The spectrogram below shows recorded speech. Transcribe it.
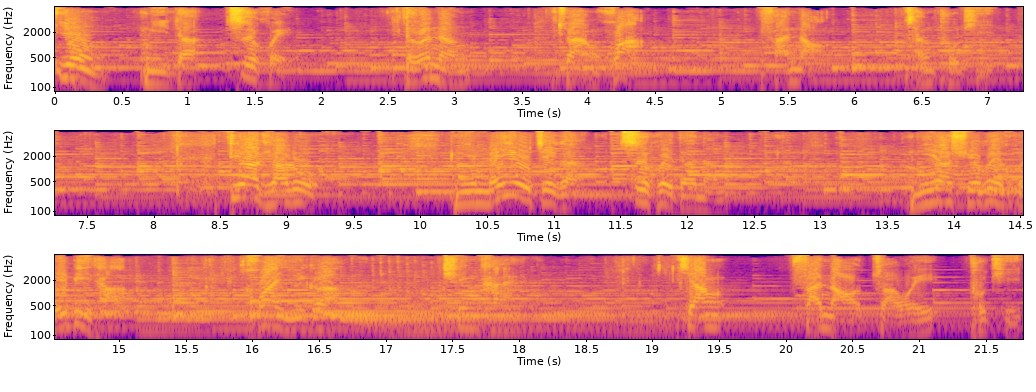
用你的智慧德能。转化烦恼成菩提。第二条路，你没有这个智慧德能，你要学会回避它，换一个心态，将烦恼转为菩提。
